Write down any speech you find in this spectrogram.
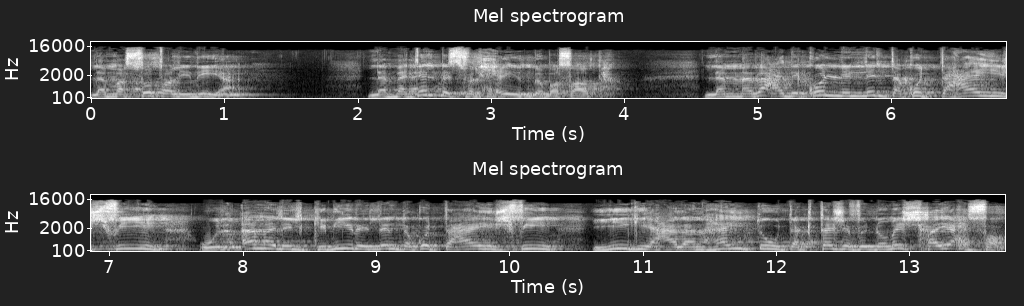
لما السطل يضيع لما تلبس في الحيض ببساطة لما بعد كل اللي أنت كنت عايش فيه والأمل الكبير اللي أنت كنت عايش فيه يجي على نهايته وتكتشف إنه مش هيحصل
